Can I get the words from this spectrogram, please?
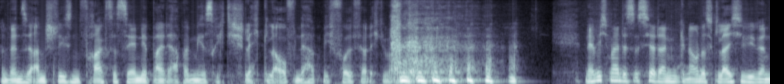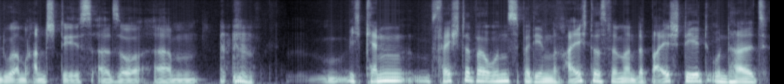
und wenn sie anschließend fragst, das sehen dir beide, aber mir ist richtig schlecht gelaufen, der hat mich voll fertig gemacht. ne, ich meine, das ist ja dann genau das gleiche, wie wenn du am Rand stehst. Also, ähm, ich kenne Fechter bei uns, bei denen reicht das, wenn man dabei steht und halt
